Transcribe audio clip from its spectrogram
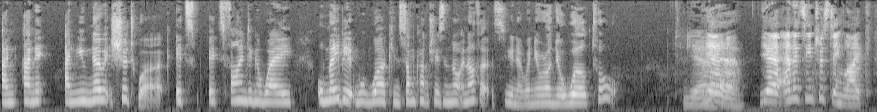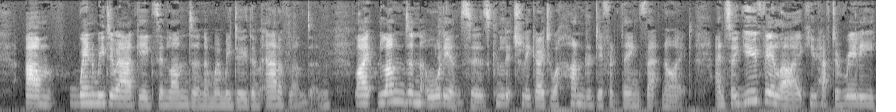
and and it and you know it should work, it's it's finding a way, or maybe it will work in some countries and not in others. You know, when you're on your world tour. Yeah. Yeah, yeah, and it's interesting. Like um, when we do our gigs in London and when we do them out of London, like London audiences can literally go to a hundred different things that night, and so you feel like you have to really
